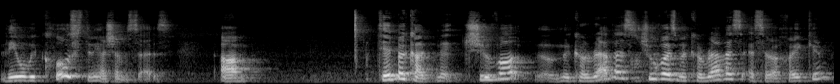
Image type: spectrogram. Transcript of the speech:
they will be close to me. Hashem says. Um, Tshuva, mikareves, tshuva is mikareves eserachoikim,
